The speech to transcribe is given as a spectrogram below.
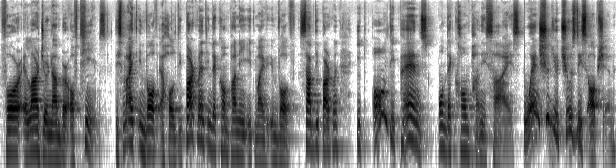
for a larger number of teams. This might involve a whole department in the company, it might involve sub-department. It all depends on the company size. When should you choose this option?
